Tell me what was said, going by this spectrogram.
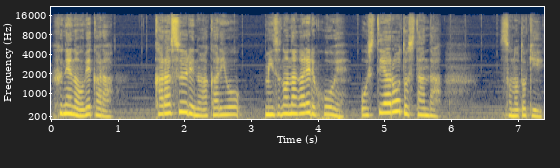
船の上からカラスーレの明かりを水の流れる方へ押してやろうとしたんだ。その時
